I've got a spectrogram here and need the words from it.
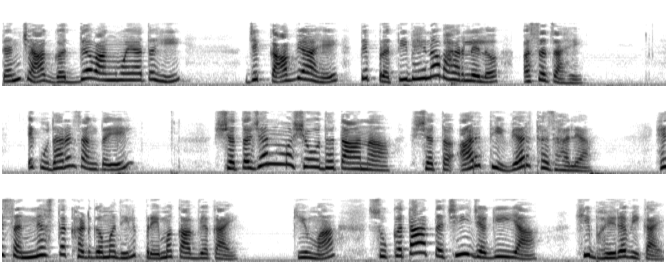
त्यांच्या गद्य वाङ्मयातही जे काव्य आहे ते प्रतिभेनं भारलेलं असंच आहे. एक उदाहरण सांगता येईल? शतजन्म शोधताना शत आरती व्यर्थ झाल्या. हे संन्यस्त खड्गमधील प्रेमकाव्य काय? किंवा सुकता तची जगिया ही भैरवी काय?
